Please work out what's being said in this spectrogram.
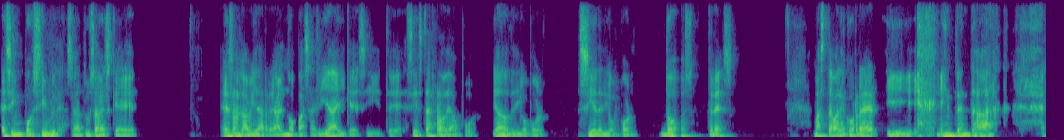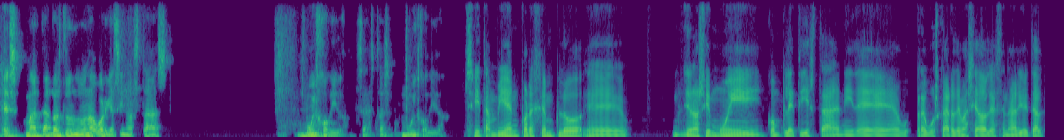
es- imposible. O sea, tú sabes que eso en la vida real no pasaría y que si, te, si estás rodeado por, ya no te digo por siete, digo por dos, tres, más te vale correr y intentar es matarlos de uno a uno porque si no estás muy jodido. O sea, estás muy jodido. Sí, también, por ejemplo, eh, yo no soy muy completista ni de rebuscar demasiado el escenario y tal,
